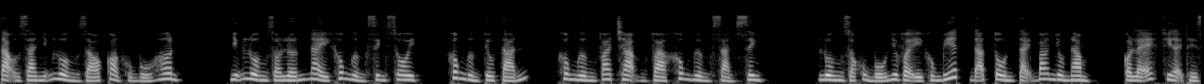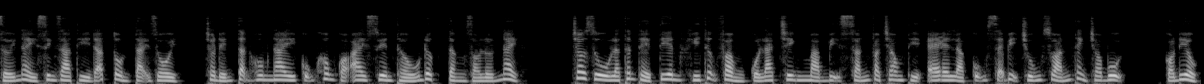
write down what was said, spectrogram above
tạo ra những luồng gió còn khủng bố hơn. Những luồng gió lớn này không ngừng sinh sôi, không ngừng tiêu tán, không ngừng va chạm và không ngừng sản sinh. Luồng gió khủng bố như vậy không biết đã tồn tại bao nhiêu năm, có lẽ khi đại thế giới này sinh ra thì đã tồn tại rồi, cho đến tận hôm nay cũng không có ai xuyên thấu được tầng gió lớn này. Cho dù là thân thể tiên khí thượng phẩm của La Trinh mà bị xoắn vào trong thì e là cũng sẽ bị chúng xoắn thành cho bụi. Có điều,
